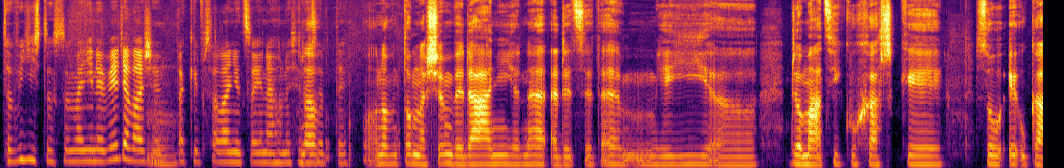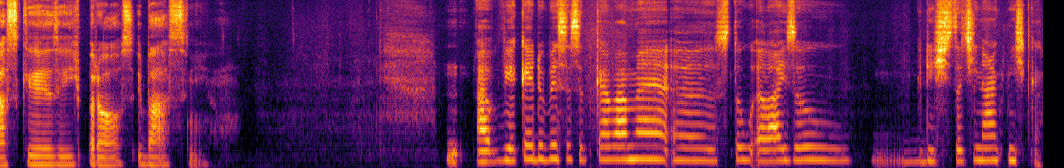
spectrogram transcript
to vidíš, to jsem ani nevěděla, že mm. taky psala něco jiného než no, recepty. No, v tom našem vydání jedné edici té její uh, domácí kuchařky jsou i ukázky z jejich pros, i básní. A v jaké době se setkáváme uh, s tou Elizou, když začíná knížka?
